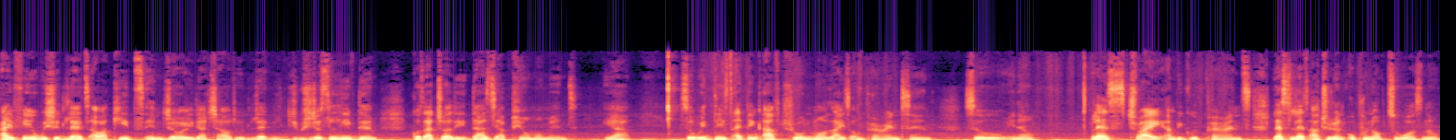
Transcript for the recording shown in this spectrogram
I feel we should let our kids enjoy their childhood. Let we should just leave them because actually that's their pure moment. Yeah. So with this, I think I've thrown more light on parenting. So you know, let's try and be good parents. Let's let our children open up to us you know.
